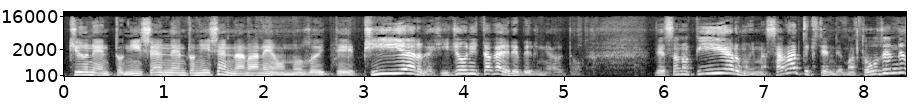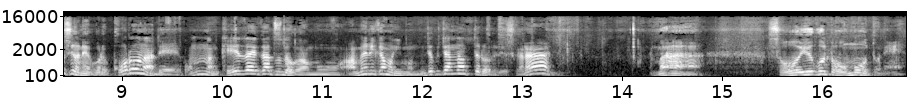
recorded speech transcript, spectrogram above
1929年と2000年と2007年を除いて、PR が非常に高いレベルにあると。で、その PR も今下がってきてんで、まあ当然ですよね。これコロナで、こんなん経済活動がもうアメリカも今むちゃくちゃになってるわけですから、まあ、そういうことを思うとね、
